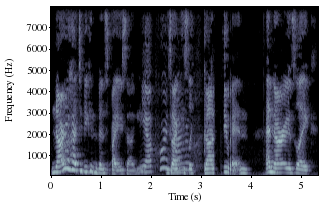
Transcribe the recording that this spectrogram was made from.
Naru had to be convinced by Usagi. Yeah, poor Usagi's Naru. like, gotta do it, and and Naru's like,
